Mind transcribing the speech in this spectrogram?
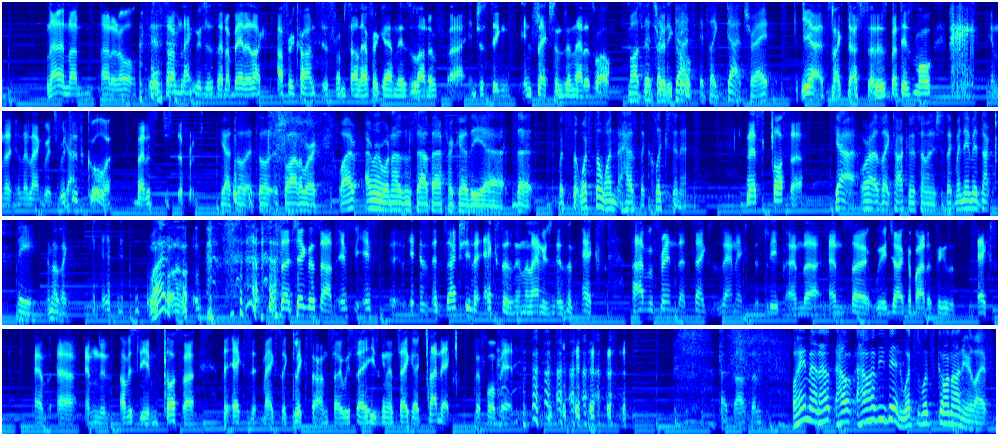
No, not not at all. There's some languages that are better. Like Afrikaans is from South Africa, and there's a lot of uh, interesting inflections in that as well. Well, it's, so it's, it's really Dutch. Cool. It's like Dutch, right? Yeah, it's like Dutch. So there's, but there's more in the in the language, which yeah. is cool. But it's just different. Yeah, it's a it's a it's a lot of work. Well, I, I remember when I was in South Africa, the uh, the what's the what's the one that has the clicks in it? That's Xhosa. Yeah, where I was like talking to someone and she's like, "My name is Nakli," and I was like, what? so check this out. If, if, if it's actually the X's in the language, there's an X. I have a friend that takes Xanax to sleep, and uh, and so we joke about it because it's X, and uh, and obviously in Xhosa, the X it makes a click sound. So we say he's going to take a Xanax before bed. That's awesome. Well, hey man, how, how how have you been? What's what's going on in your life?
